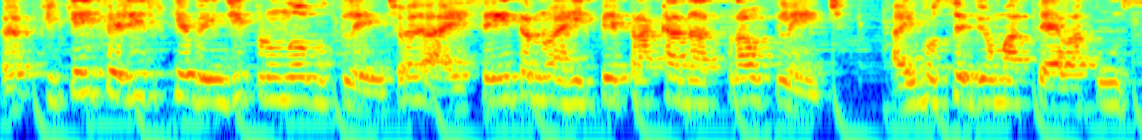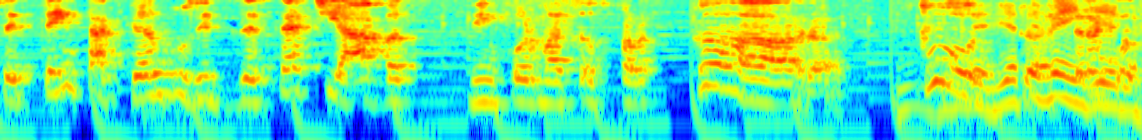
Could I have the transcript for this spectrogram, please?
Eu fiquei feliz porque vendi para um novo cliente. Olha, aí você entra no RP para cadastrar o cliente. Aí você vê uma tela com 70 campos e 17 abas de informação. Você fala, cara, Puta, não devia ter vendido.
